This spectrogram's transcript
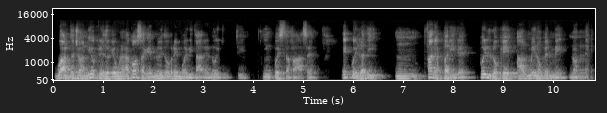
guarda Giovanni, io credo che una cosa che noi dovremmo evitare, noi tutti, in questa fase, è quella di mh, fare apparire quello che almeno per me non è.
